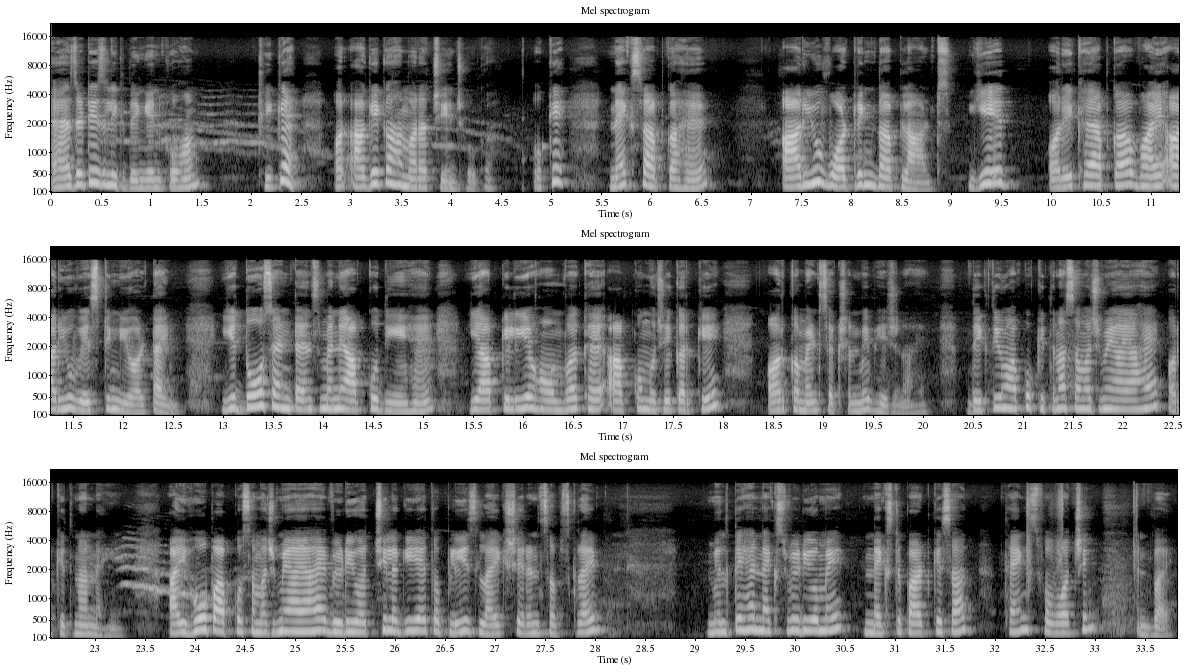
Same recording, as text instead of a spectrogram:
एज इट इज़ लिख देंगे इनको हम। ठीक है? और आगे का हमारा चेंज होगा। ओके नेक्स्ट आपका है are you watering the plants ये और एक है आपका why are you wasting your time ये दो सेंटेंस मैंने आपको दिए हैं। ये आपके लिए होमवर्क है। आपको मुझे करके और कमेंट सेक्शन में भेजना है। देखती हूँ आपको कितना समझ में आया है और कितना नहीं। आई होप आपको समझ में आया है। वीडियो अच्छी लगी है तो please like share and subscribe मिलते हैं नेक्स्ट वीडियो में नेक्स्ट पार्ट के साथ। Thanks for watching and bye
